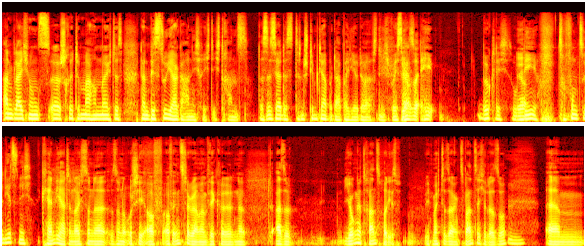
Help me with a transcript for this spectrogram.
Angleichungsschritte machen möchtest, dann bist du ja gar nicht richtig trans. Das ist ja das, dann stimmt ja da bei dir was nicht. Weil ich Ja. sage so, hey, Wirklich, so, Ja. nee, so funktioniert's nicht. Candy hatte neulich so eine, so eine Uschi auf, auf Instagram im Wickel. Eine, also junge Transfrau, die ist, ich möchte sagen 20 oder so. Ähm,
